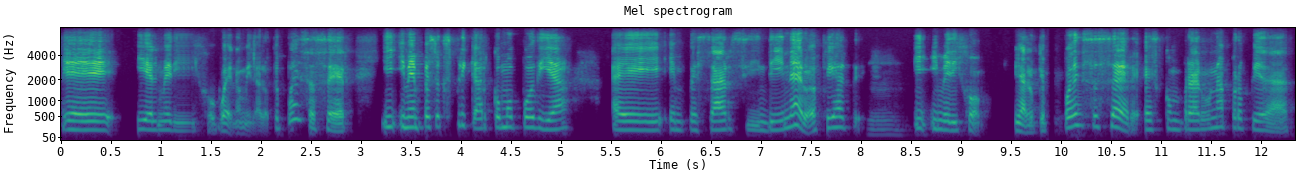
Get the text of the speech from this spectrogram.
Eh, y él me dijo, bueno, mira, lo que puedes hacer, y, y me empezó a explicar cómo podía eh, empezar sin dinero, fíjate. Mm. Y, y me dijo, Mira, lo que puedes hacer es comprar una propiedad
